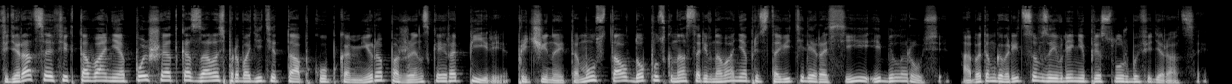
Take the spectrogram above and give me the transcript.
Федерация фехтования Польши отказалась проводить этап Кубка мира по женской рапире. Причиной тому стал допуск на соревнования представителей России и Беларуси. Об этом говорится в заявлении пресс-службы Федерации.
